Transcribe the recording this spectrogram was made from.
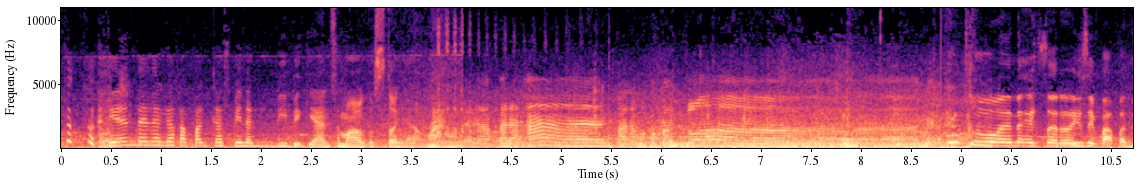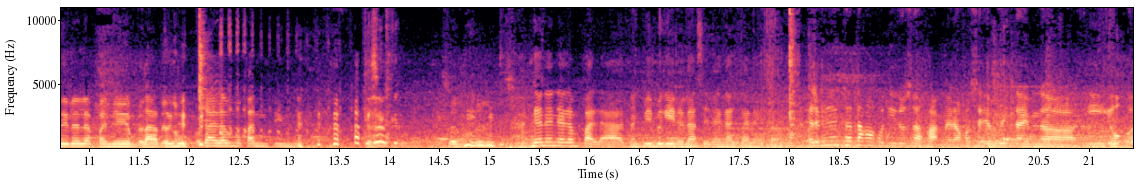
Yan talaga kapag kas pinagbibigyan sa mga gusto niya. Para paraan, para makapag-vlog. Kumuha na extra rice si Papa. Dinala pa niya yung plato niya. Kala mo kantin na. Kasi Ganun na lang pala. Nagbibigay na lang sila ng ganito. Alam niyo, nagtataka ko dito sa camera kasi every time na i-on ko,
